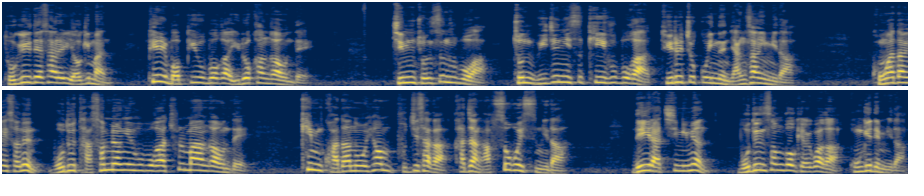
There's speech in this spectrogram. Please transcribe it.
독일 대사를 역임한 필 머피 후보가 유력한 가운데 짐 존슨 후보와 존 위즈니스키 후보가 뒤를 쫓고 있는 양상입니다. 공화당에서는 모두 5명의 후보가 출마한 가운데 킴 과다노 현 부지사가 가장 앞서고 있습니다. 내일 아침이면 모든 선거 결과가 공개됩니다.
